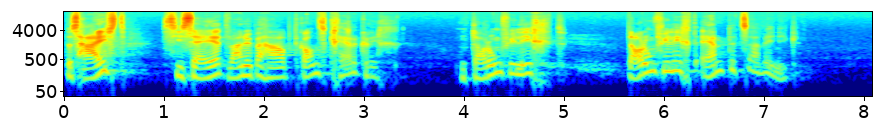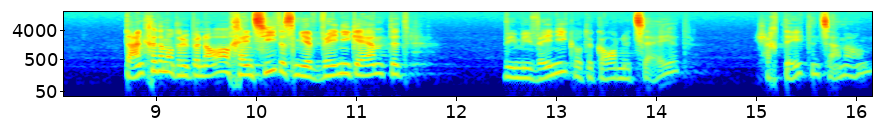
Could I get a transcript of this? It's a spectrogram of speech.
Das heißt, sie säen, wenn überhaupt, ganz kärglich. Und darum vielleicht, darum vielleicht erntet es auch wenig. Denken mal darüber nach. Kann es sein, dass wir wenig ernten, wie wir wenig oder gar nicht säen? Ist auch dort ein Zusammenhang?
